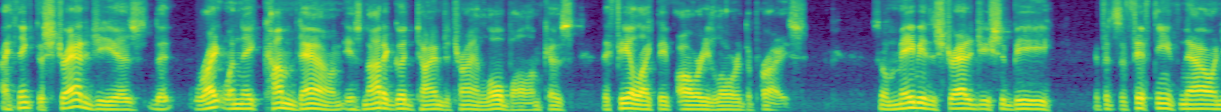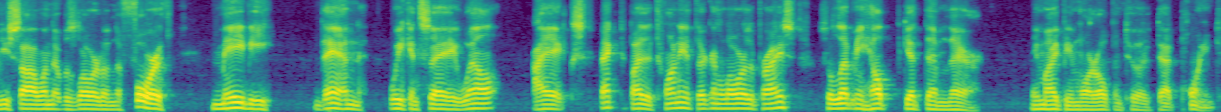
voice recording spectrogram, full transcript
I think the strategy is that right when they come down is not a good time to try and lowball them because they feel like they've already lowered the price. So maybe the strategy should be if it's the 15th now and you saw one that was lowered on the 4th, maybe then we can say, well, I expect by the 20th they're going to lower the price. So let me help get them there. They might be more open to it at that point.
